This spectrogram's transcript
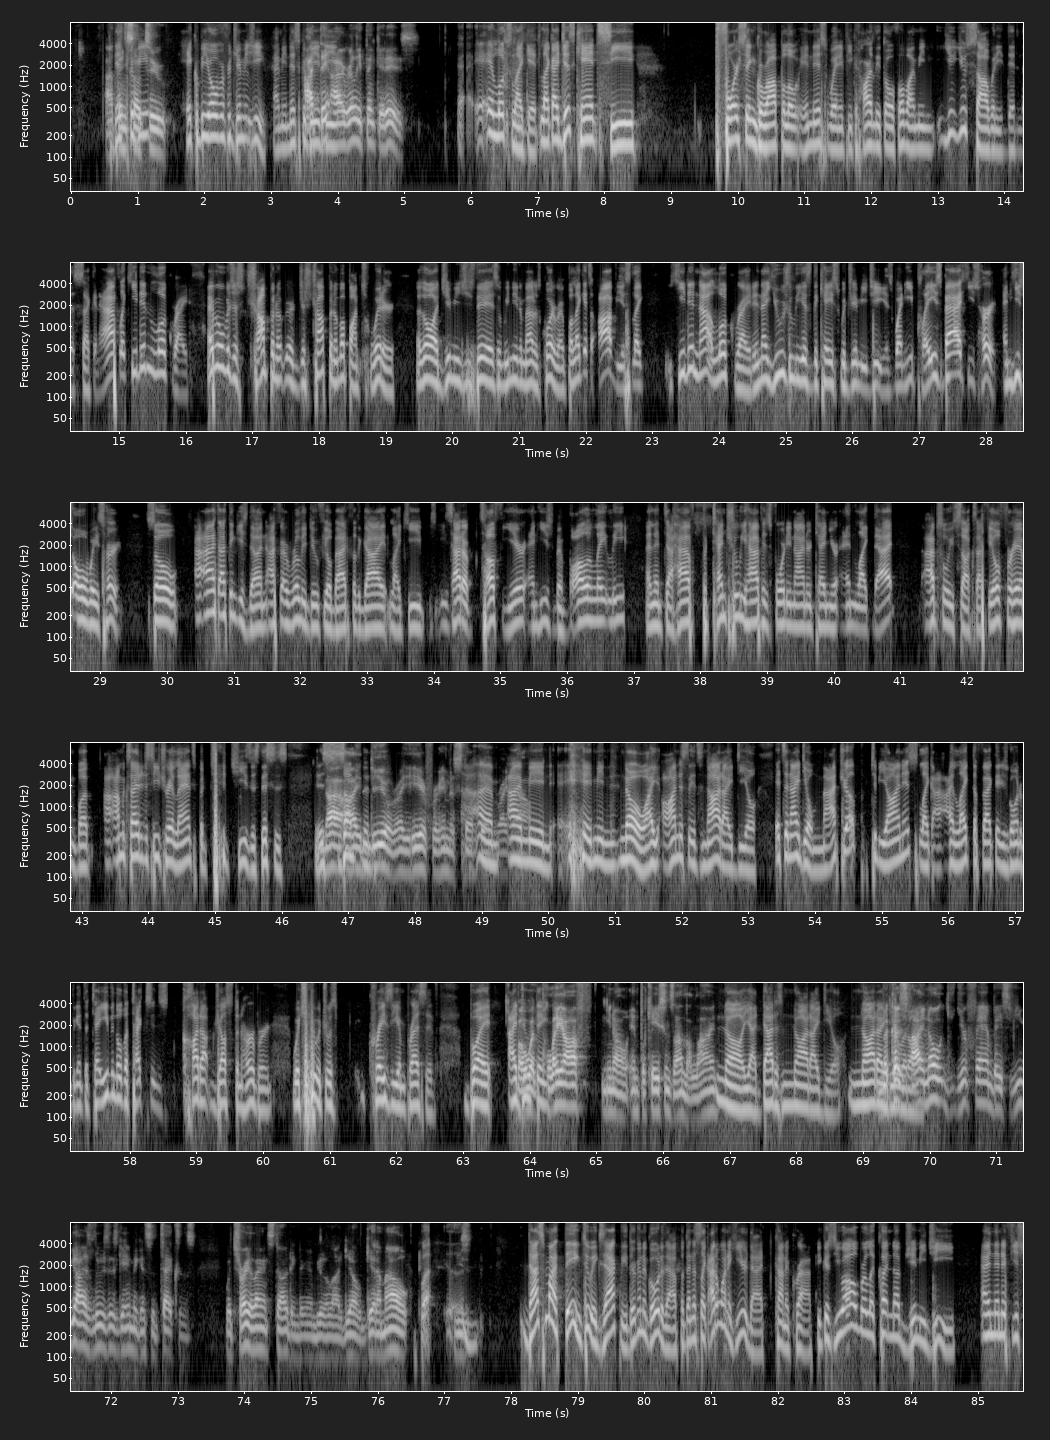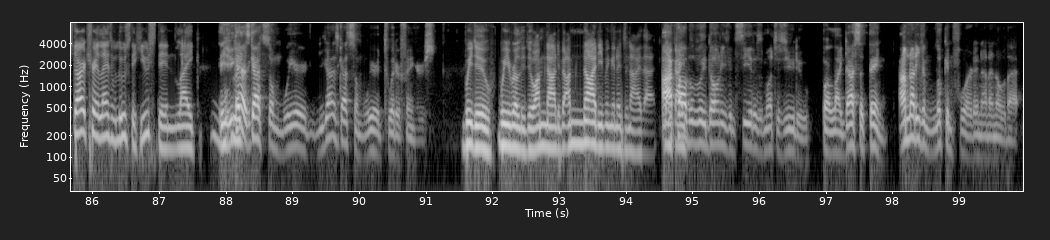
I this think so be, too. It could be over for Jimmy G. I mean, this could be. I, think, the, I really think it is. It looks like it. Like I just can't see forcing Garoppolo in this when if he could hardly throw a football. I mean, you you saw what he did in the second half. Like he didn't look right. Everyone was just chopping up or just chopping him up on Twitter as oh Jimmy G's this and we need him out as quarterback. But like it's obvious, like he did not look right, and that usually is the case with Jimmy G. Is when he plays bad, he's hurt, and he's always hurt. So I, I think he's done. I, I really do feel bad for the guy. Like he he's had a tough year, and he's been balling lately and then to have potentially have his 49er tenure end like that absolutely sucks. I feel for him, but I'm excited to see Trey Lance. But Jesus, this is is not something. ideal right here for him to step in right I now. mean, I mean, no, I honestly, it's not ideal. It's an ideal matchup, to be honest. Like I, I like the fact that he's going up against the Te- even though the Texans cut up Justin Herbert, which which was crazy impressive. But I but do with think playoff, you know, implications on the line. No, yeah, that is not ideal. Not ideal because at all. I know your fan base. If you guys lose this game against the Texans with Trey Lance starting, they're gonna be like, "Yo, get him out." But uh, that's my thing too. Exactly, they're gonna go to that. But then it's like I don't want to hear that kind of crap because you all were like cutting up Jimmy G. And then if you start Trey Lance and lose to Houston, like you like, guys got some weird, you guys got some weird Twitter fingers. We do. We really do. I'm not even. I'm not even going to deny that. Like, I probably I, don't even see it as much as you do. But like that's the thing. I'm not even looking for it, and I don't know that.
